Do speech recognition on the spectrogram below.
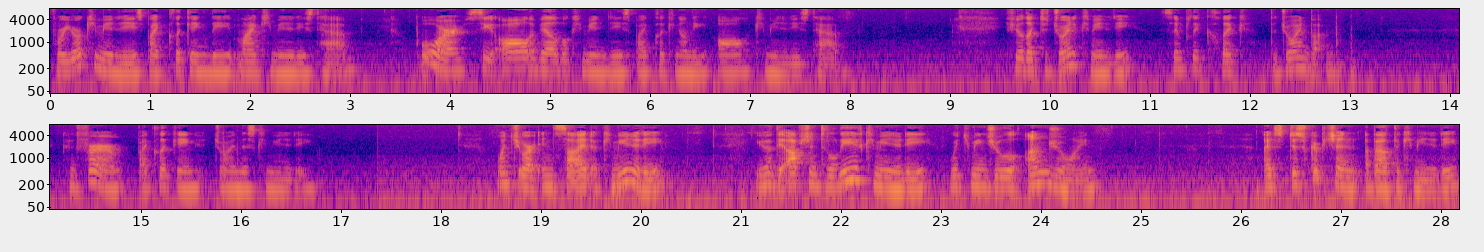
for your communities by clicking the My Communities tab, or see all available communities by clicking on the All Communities tab. If you would like to join a community, simply click the Join button. Confirm by clicking Join this community. Once you are inside a community, you have the option to leave community, which means you will unjoin. A description about the community.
